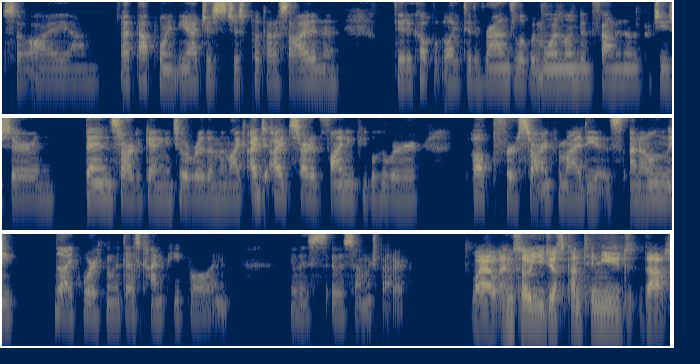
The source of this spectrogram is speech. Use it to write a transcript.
So I um at that point, yeah, just just put that aside and then did a couple like did the rounds a little bit more in London, found another producer and then started getting into a rhythm and like I I started finding people who were up for starting from ideas and only like working with those kind of people and it was it was so much better. Wow. And so you just continued that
